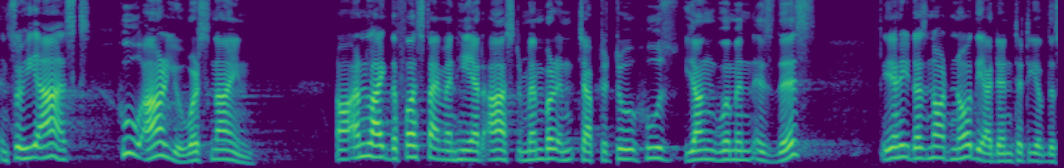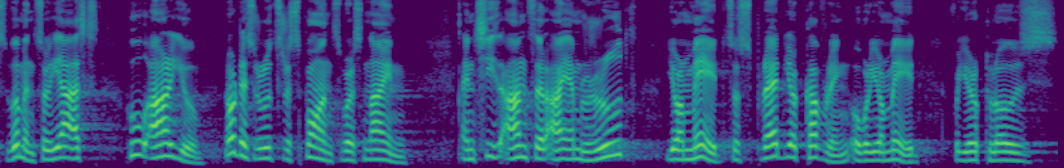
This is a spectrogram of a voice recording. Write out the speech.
And so he asks, Who are you? Verse 9. Now, unlike the first time when he had asked, remember in chapter 2, whose young woman is this? Here he does not know the identity of this woman. So he asks, Who are you? Notice Ruth's response, verse 9. And she answered, I am Ruth, your maid. So spread your covering over your maid, for your close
